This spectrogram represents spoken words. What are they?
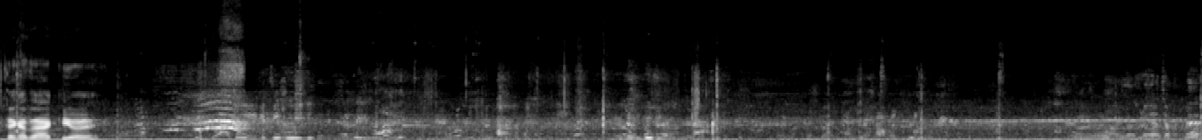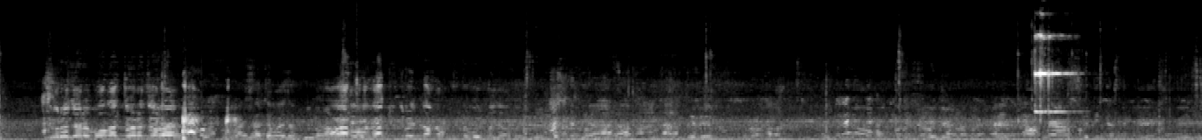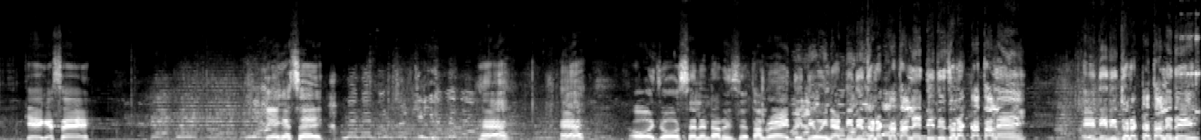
দেখা যাক কি হয়। জোরে জোরে বলা জোরে জোরে। আর লাগা চুদ্র না করার দিতে বই মজা হবে কে গেছে? কে গেছে? হ্যাঁ? হ্যাঁ? ওই যে ও সিলিন্ডার হয়েছে মানে এই দিদি উইনার দিদির জন্য একটা তালি, দিদির জন্য এই দিদির জন্য একটা দিই।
